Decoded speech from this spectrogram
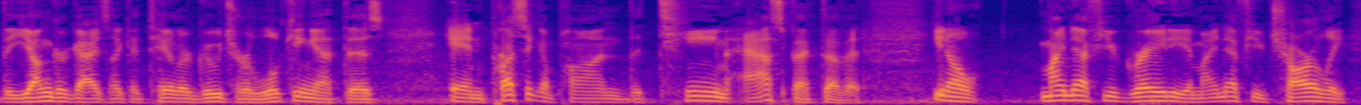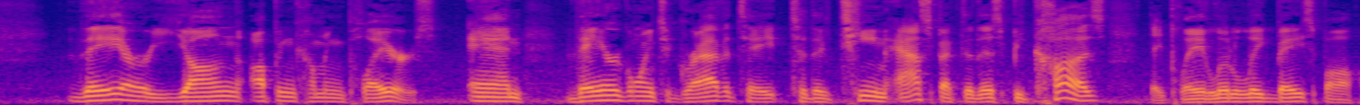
the younger guys like a Taylor Gooch are looking at this and pressing upon the team aspect of it. You know, my nephew Grady and my nephew Charlie, they are young, up and coming players. And they are going to gravitate to the team aspect of this because they play Little League Baseball.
